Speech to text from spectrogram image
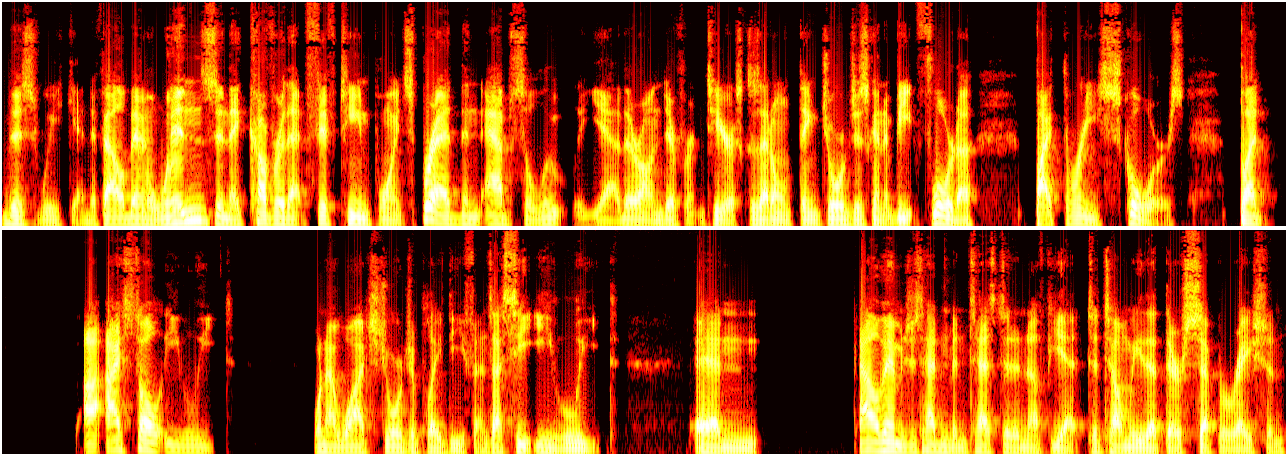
this weekend. If Alabama wins and they cover that 15 point spread, then absolutely, yeah, they're on different tiers because I don't think Georgia's going to beat Florida by three scores. But I, I saw elite when I watched Georgia play defense. I see elite. And Alabama just hadn't been tested enough yet to tell me that there's separation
